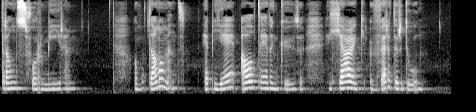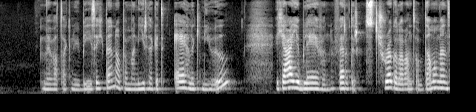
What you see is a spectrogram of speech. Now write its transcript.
transformeren. Op dat moment heb jij altijd een keuze. Ga ik verder doen met wat ik nu bezig ben op een manier dat ik het eigenlijk niet wil? Ga je blijven verder struggelen? Want op dat moment,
